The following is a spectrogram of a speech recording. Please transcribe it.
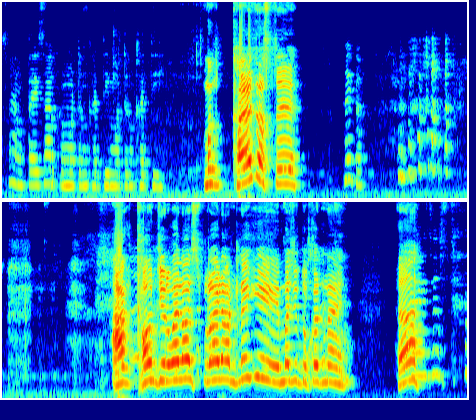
सांगताय सारखं मटण खाती मटण खाती. मग खायचं असते का? आग खाऊन जिरवायला स्प्राईड आणलंय की म्हणजे दुखत नाही. हा? खायचं असतं.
